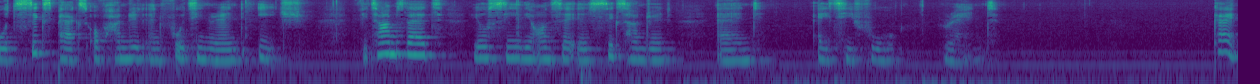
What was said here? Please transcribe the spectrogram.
bought 6 packs of 114 Rand each. If you times that, you'll see the answer is 684 Rand. Okay.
